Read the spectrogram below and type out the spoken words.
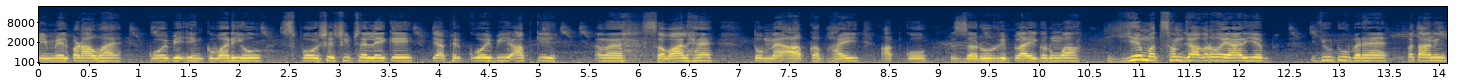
ईमेल पड़ा हुआ है। कोई भी इंक्वायरी हो स्पॉन्सरशिप से लेके या फिर कोई भी आपकी सवाल है तो मैं आपका भाई आपको ज़रूर रिप्लाई करूँगा। ये मत समझा करो यार, ये यूट्यूबर है, पता नहीं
